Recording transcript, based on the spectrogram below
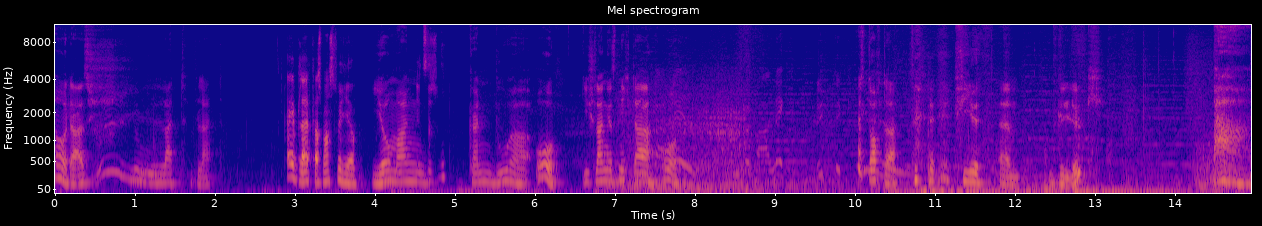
Oh, da ist Schlattblatt. Hey Blatt, was machst du hier? Jomang Gandua. Oh, die Schlange ist nicht da. Oh, ist doch da. Viel ähm, Glück. Bam.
